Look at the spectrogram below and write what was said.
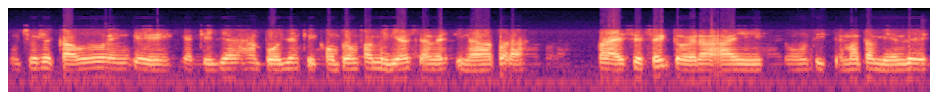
mucho recaudo en que, que aquellas ampollas que compra un familiar sean destinadas para para ese efecto, ¿verdad? Hay un sistema también de,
